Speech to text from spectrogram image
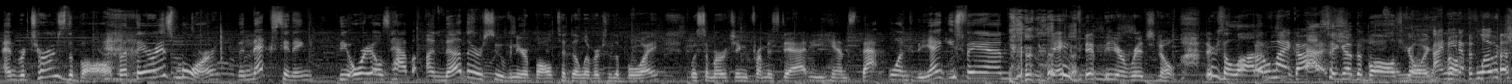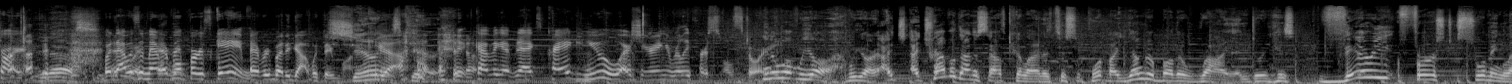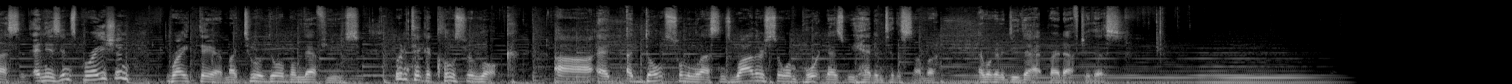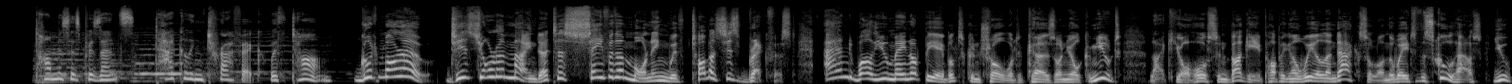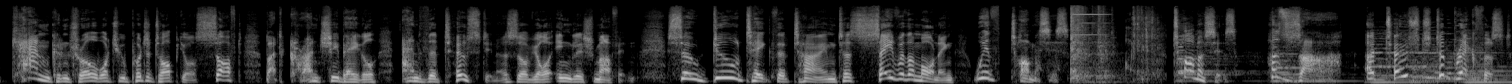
and returns the ball. But there is more. The next inning, the The Orioles have another souvenir ball to deliver to the boy. With some urging from his dad, he hands that one to the Yankees fan who gave him the original. There's a lot of Oh my gosh. passing of the balls going I on. need a flow chart. Yes. But that was a Anyway, memorable every- first game. Everybody got what they wanted. Sharing is caring. Coming up next, Craig, you are sharing a really personal story. You know what? We are. We are. I, I traveled down to South Carolina to support my younger brother Ryan during his very first swimming lesson. And his inspiration, right there, my two adorable nephews. We're going to take a closer look uh, at adult swimming lessons, why they're so important as we head into the summer. And we're going to do that right after this. Thomas's presents Tackling Traffic with Tom. Good morrow! Tis your reminder to savour the morning with Thomas's breakfast. And while you may not be able to control what occurs on your commute, like your horse and buggy popping a wheel and axle on the way to the schoolhouse, you can control what you put atop your soft but crunchy bagel and the toastiness of your English muffin. So do take the time to savour the morning with Thomas's. Thomas's. Huzzah! A toast to breakfast.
